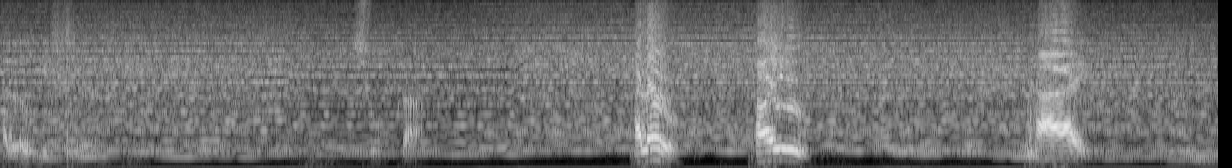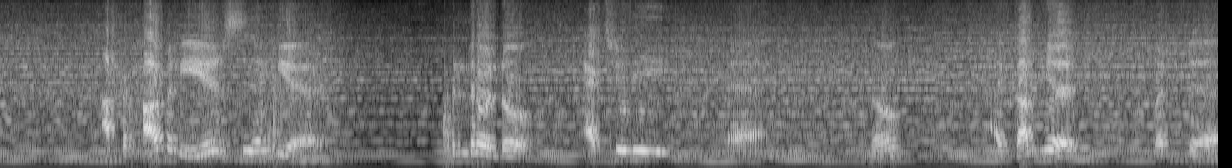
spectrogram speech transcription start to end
Hello, Mr. Chopra. Hello, how are you? Hi. After how many years here? No, no. Actually, uh, no. I come here, but uh,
